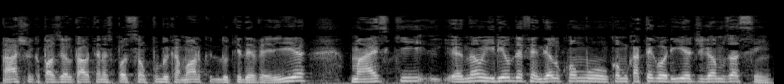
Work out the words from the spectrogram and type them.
acham que o Pazuello estava tendo exposição pública maior do que deveria, mas que é, não iriam defendê-lo como, como categoria, digamos assim.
